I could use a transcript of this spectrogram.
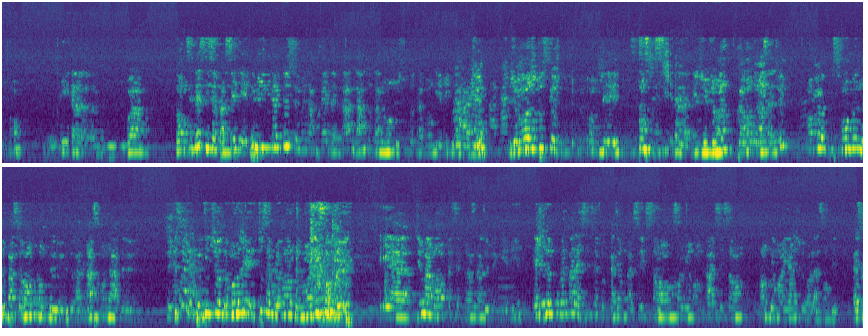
Donc c'était ce qui s'est passé. Et puis quelques semaines après, ben là, totalement, je suis totalement guéri, gloire à Dieu. Je mange tout ce que je, peux manger sans souci. euh, et je, je rends vraiment grâce à Dieu. On peut souvent ne pas se rendre compte de, de la grâce qu'on a de, de les petites choses, de manger, tout simplement de manger ce qu'on veut. Et euh, Dieu m'a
